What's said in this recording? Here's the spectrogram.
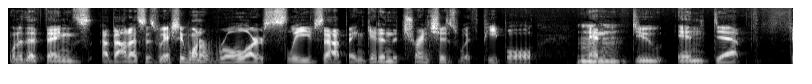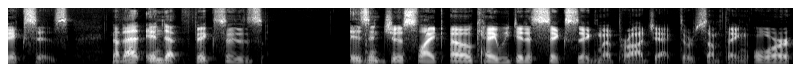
one of the things about us is we actually want to roll our sleeves up and get in the trenches with people mm-hmm. and do in depth fixes. Now that in depth fixes isn't just like oh, okay we did a Six Sigma project or something or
